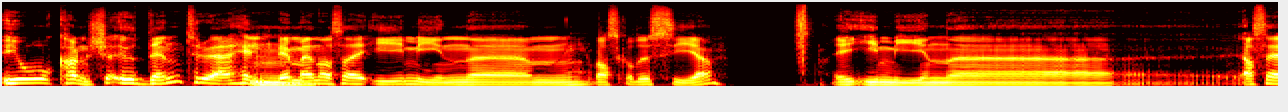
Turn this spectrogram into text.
Jo, kanskje. Jo, den tror jeg er heldig, Mm. men altså i min eh, Hva skal du si, ja? I min eh, Altså,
